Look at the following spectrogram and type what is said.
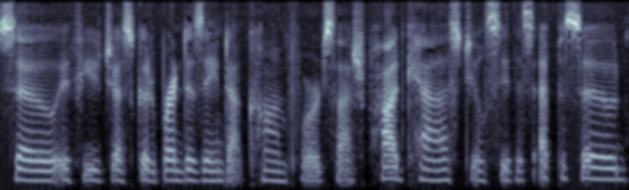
so if you just go to brendazane.com forward slash podcast, you'll see this episode.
